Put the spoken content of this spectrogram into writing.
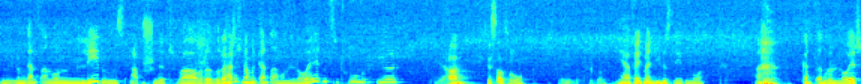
in einem ganz anderen Lebensabschnitt war oder so. Da hatte ich noch mit ganz anderen Leuten zu tun gefühlt. Ja? Ist das so? Ja, vielleicht mein Liebesleben nur. ganz andere Leute.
